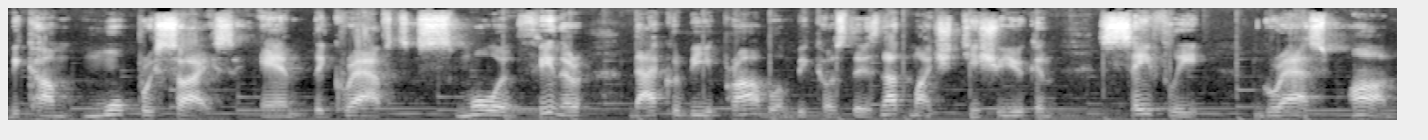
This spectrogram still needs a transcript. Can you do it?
become more precise and the grafts smaller and thinner, that could be a problem because there's not much tissue you can safely grasp on.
